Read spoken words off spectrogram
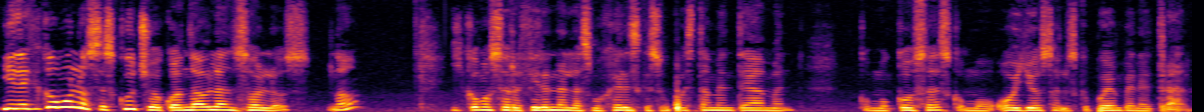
y de cómo los escucho cuando hablan solos, ¿no? Y cómo se refieren a las mujeres que supuestamente aman como cosas, como hoyos a los que pueden penetrar.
